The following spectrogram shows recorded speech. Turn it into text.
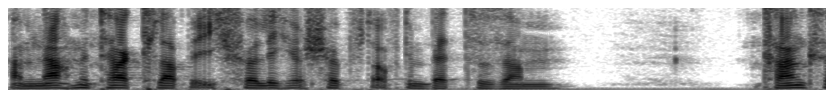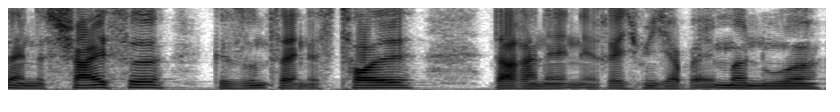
am Nachmittag klappe ich völlig erschöpft auf dem Bett zusammen. Krank sein ist scheiße, gesund sein ist toll, daran erinnere ich mich aber immer nur,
